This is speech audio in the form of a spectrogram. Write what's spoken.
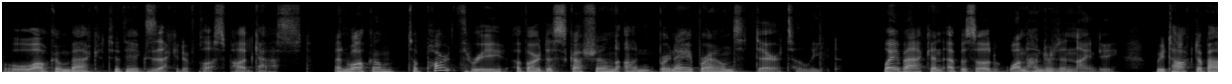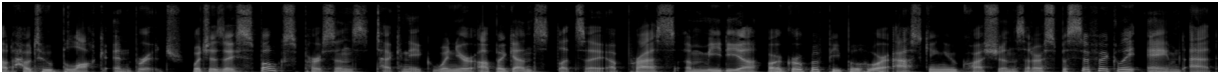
Welcome back to the Executive Plus podcast. And welcome to part three of our discussion on Brene Brown's Dare to Lead. Way back in episode 190, we talked about how to block and bridge, which is a spokesperson's technique when you're up against, let's say, a press, a media, or a group of people who are asking you questions that are specifically aimed at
